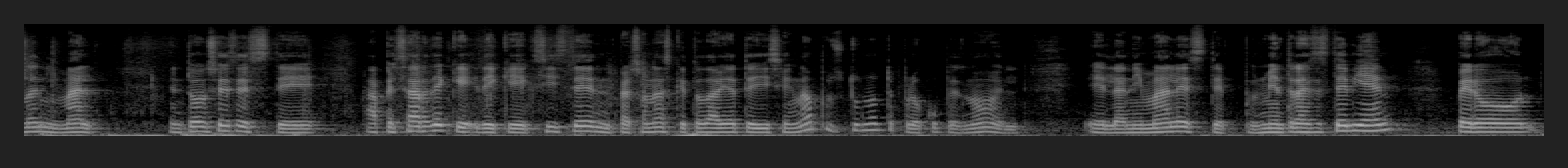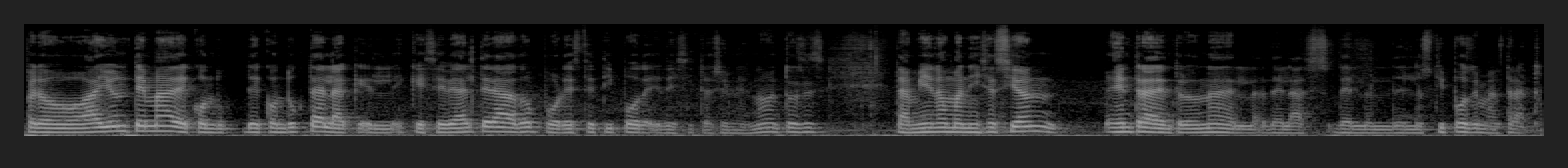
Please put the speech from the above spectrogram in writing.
un animal. Entonces, este, a pesar de que, de que existen personas que todavía te dicen, no, pues tú no te preocupes, ¿no? El, el animal, este, pues mientras esté bien, pero, pero hay un tema de, condu- de conducta la que, que se ve alterado por este tipo de, de situaciones, ¿no? Entonces, también la humanización entra dentro de una de, la- de las de, la- de los tipos de maltrato.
